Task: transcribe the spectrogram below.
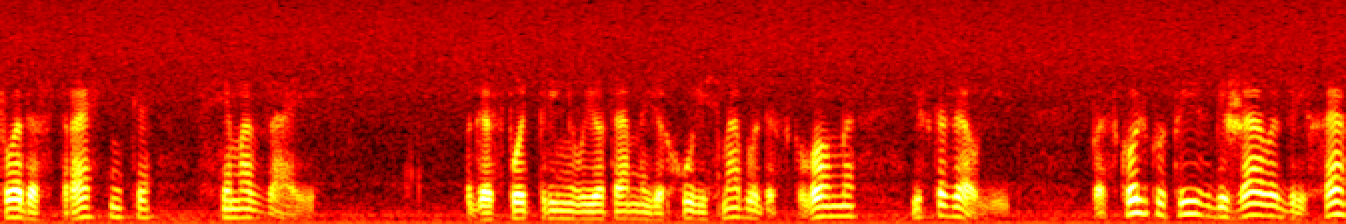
сладострастника Семазаи. Господь принял ее там наверху весьма благосклонно и сказал ей, «Поскольку ты избежала греха,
